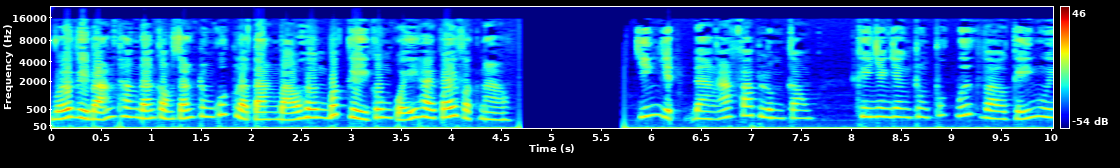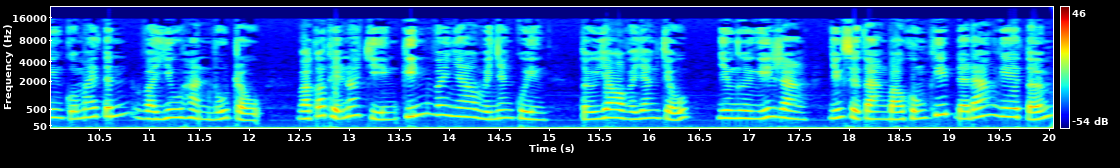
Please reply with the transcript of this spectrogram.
bởi vì bản thân Đảng Cộng sản Trung Quốc là tàn bạo hơn bất kỳ con quỷ hay quái vật nào. Chiến dịch đàn áp Pháp Luân Công khi nhân dân Trung Quốc bước vào kỷ nguyên của máy tính và du hành vũ trụ và có thể nói chuyện kín với nhau về nhân quyền, tự do và dân chủ, nhiều người nghĩ rằng những sự tàn bạo khủng khiếp đã đáng ghê tởm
